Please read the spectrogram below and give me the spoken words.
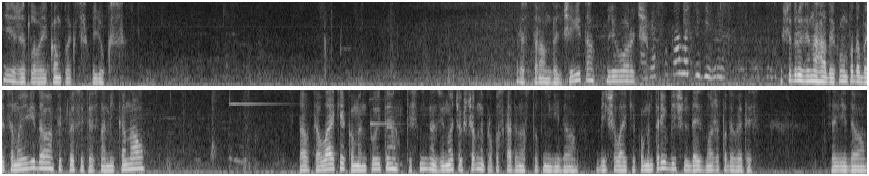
І житловий комплекс Люкс. Ресторан Дольчевіта ліворуч. Я шукала ті ігри. Так що, друзі, нагадую, кому подобається моє відео, підписуйтесь на мій канал. Ставте лайки, коментуйте, тисніть на дзвіночок, щоб не пропускати наступні відео. Більше лайків, коментарів, більше людей зможе подивитись це відео.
